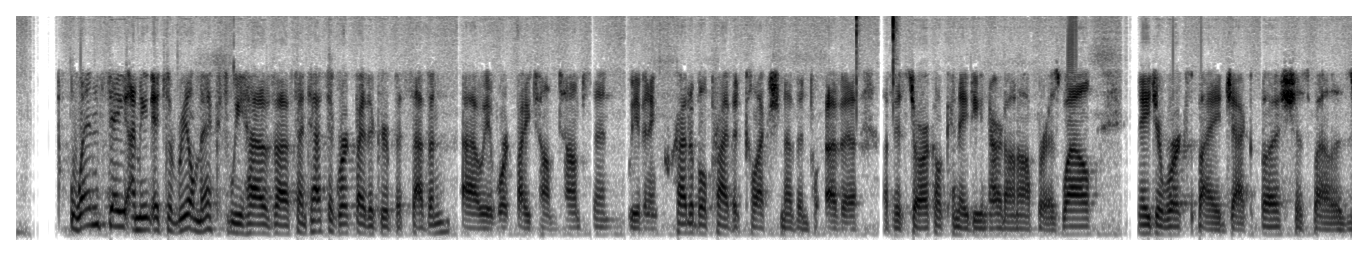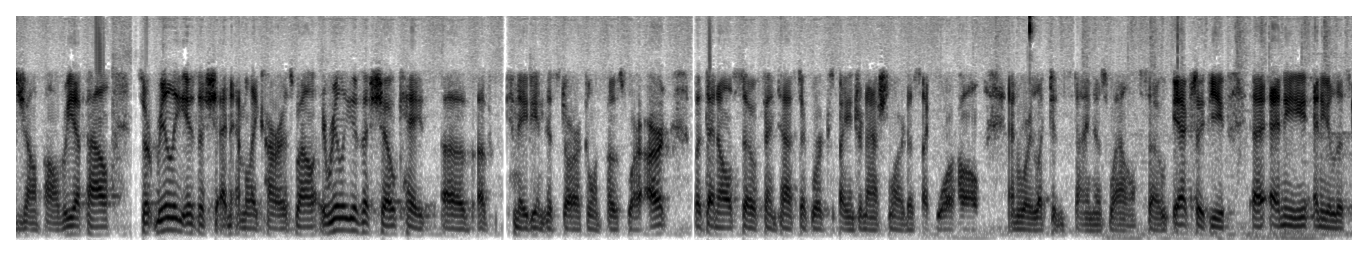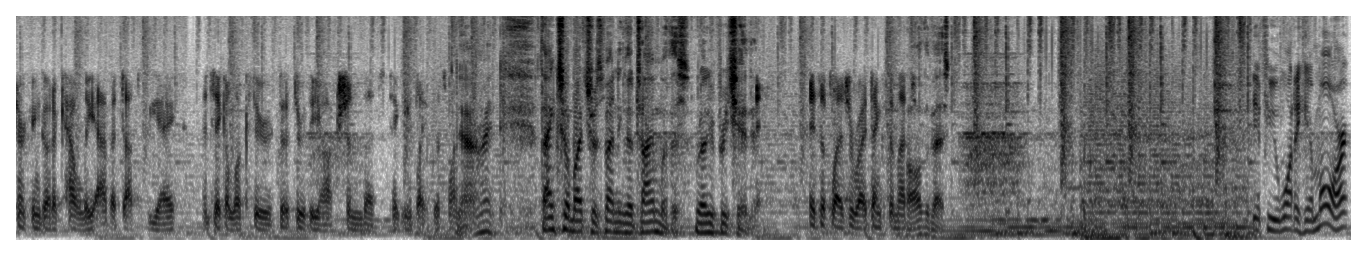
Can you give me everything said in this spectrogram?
Wednesday, I mean, it's a real mix. We have uh, fantastic work by the group of seven. Uh, we have work by Tom Thomson. We have an incredible private collection of, of, uh, of historical Canadian art on offer as well. Major works by Jack Bush as well as Jean Paul Riopelle. So it really is a, sh- and Emily Carr as well. It really is a showcase of, of Canadian historical and post war art, but then also fantastic works by international artists like Warhol and Roy Lichtenstein as well. So actually, if you, uh, any, any listener can go to cowleyabbott.ca and take a look through, through the auction that's taking place this one. All right. Thanks so much for spending the time with us. Really appreciate it. It's a pleasure, Roy. Thanks so much. All the best. If you want to hear more,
